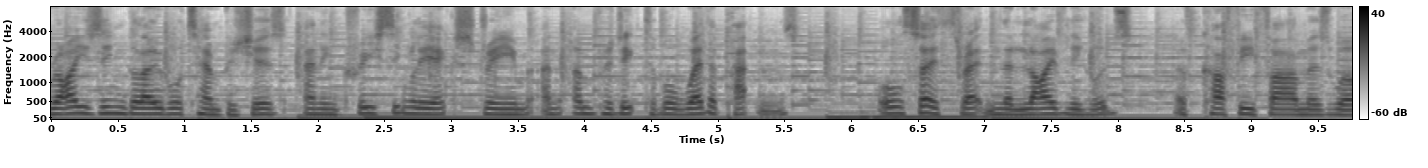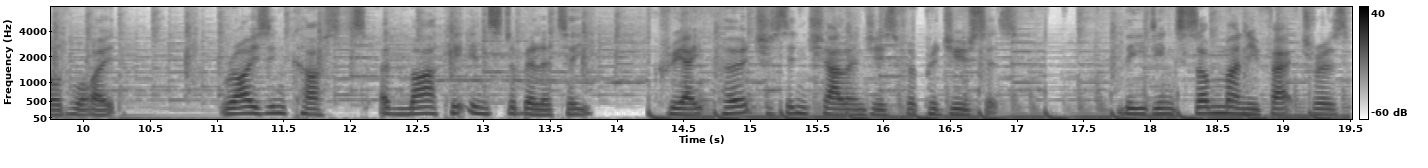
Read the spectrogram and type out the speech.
Rising global temperatures and increasingly extreme and unpredictable weather patterns also threaten the livelihoods of coffee farmers worldwide rising costs and market instability create purchasing challenges for producers, leading some manufacturers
